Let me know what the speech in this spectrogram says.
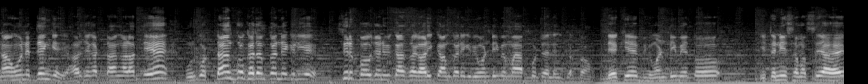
ना होने देंगे। हर जगह टांग अड़ाते हैं। उनको टांग को खत्म करने के लिए सिर्फ़ बहुजन विकास आघाड़ी काम करेगी। भिवंडी में मैं आपको चैलेंज करता हूँ। देखिए, भिवंडी में तो इतनी समस्या है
